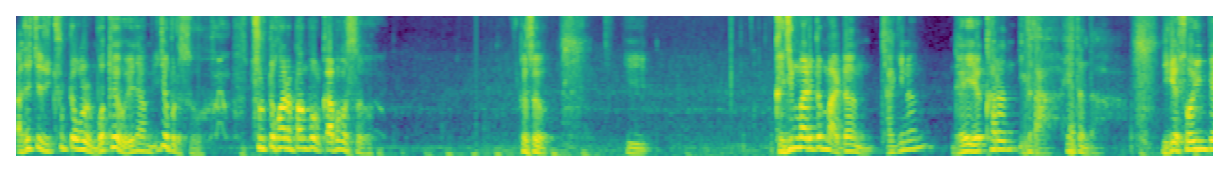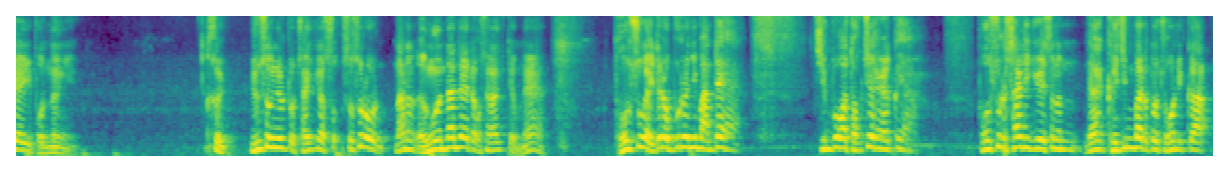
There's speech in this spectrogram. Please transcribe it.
아저씨들이 출동을 못해요. 왜냐하면 잊어버렸어. 출동하는 방법을 까먹었어. 그래서 이 거짓말이든 말든 자기는 내 역할은 이거다 해야 된다. 이게 소인배의 본능이에요. 그 윤석열도 자기가 스스로 나는 응원단장이라고 생각하기 때문에 보수가 이대로 무너지면 안 돼. 진보가 독재를 할 거야. 보수를 살리기 위해서는 내가 거짓말해도 좋으니까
